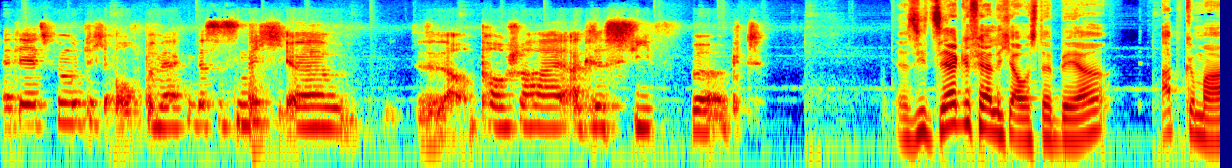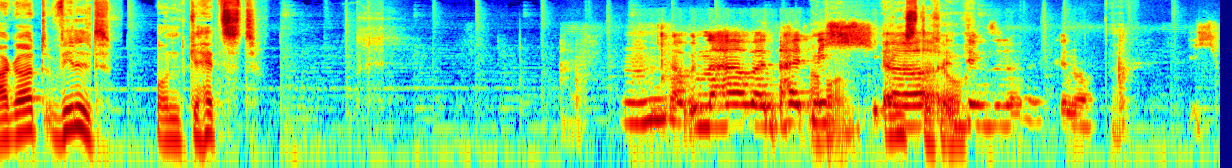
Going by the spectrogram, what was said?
Hätte er jetzt vermutlich auch bemerken, dass es nicht äh, pauschal aggressiv wirkt. Er sieht sehr gefährlich aus, der Bär. Abgemagert, wild und gehetzt. Mhm, aber, na, aber halt Aber nicht ängstlich äh, in auch. dem Sinne, genau. Ja. Ich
